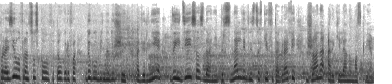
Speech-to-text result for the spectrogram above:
поразила французского фотографа до глубины души а вернее до идеи создания персональной выставки фотографий Жана Аркеляна в Москве.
